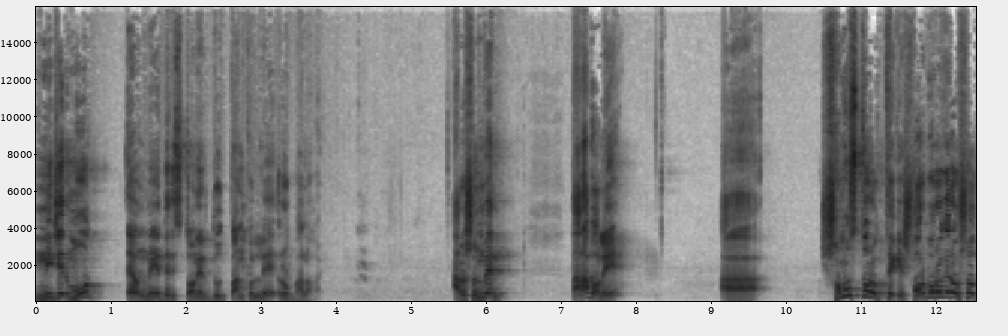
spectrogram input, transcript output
নিজের মুখ এবং মেয়েদের স্তনের দুধ পান করলে রোগ ভালো হয়। আরও শুনবেন, তারা বলে সমস্ত রোগ থেকে সর্বরোগের ঔষধ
